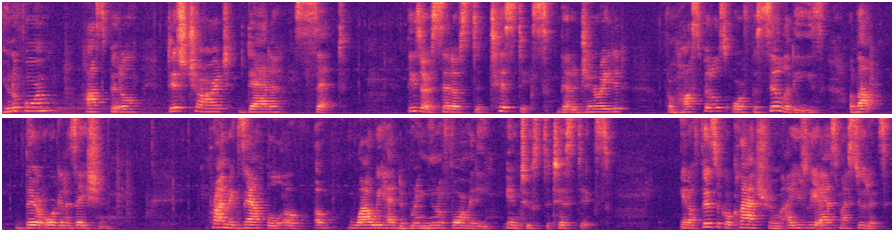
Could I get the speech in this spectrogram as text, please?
Uniform Hospital Discharge Data Set. These are a set of statistics that are generated from hospitals or facilities about their organization prime example of, of why we had to bring uniformity into statistics. In a physical classroom, I usually ask my students,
